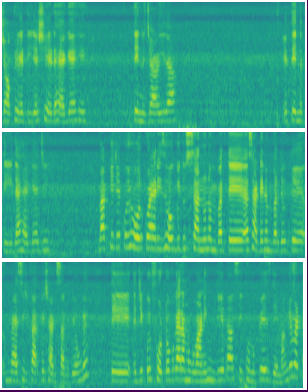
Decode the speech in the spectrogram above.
ਚਾਕਲੇਟੀ ਜਿਹਾ ਸ਼ੇਡ ਹੈਗਾ ਇਹ। 340 ਦਾ। ਇਹ 330 ਦਾ ਹੈਗਾ ਜੀ। ਬਾਕੀ ਜੇ ਕੋਈ ਹੋਰ ਕੁਐਰੀਜ਼ ਹੋਊਗੀ, ਤੁਸੀਂ ਸਾਨੂੰ ਨੰਬਰ ਤੇ, ਸਾਡੇ ਨੰਬਰ ਦੇ ਉੱਤੇ ਮੈਸੇਜ ਕਰਕੇ ਛੱਡ ਸਕਦੇ ਹੋਗੇ ਤੇ ਜੇ ਕੋਈ ਫੋਟੋ ਵਗੈਰਾ ਮੰਗਵਾਣੀ ਹੁੰਦੀ ਹੈ ਤਾਂ ਅਸੀਂ ਤੁਹਾਨੂੰ ਭੇਜ ਦੇਵਾਂਗੇ। ਬਟ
